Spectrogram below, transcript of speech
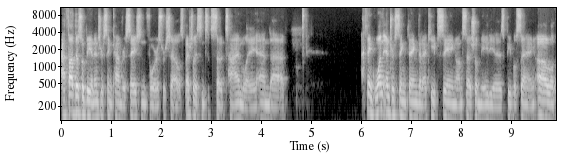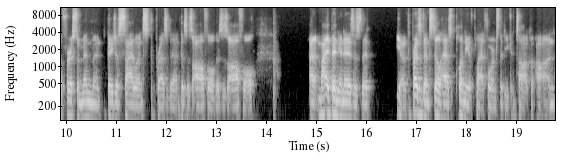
I thought this would be an interesting conversation for us, Rochelle, especially since it's so timely. And I think one interesting thing that I keep seeing on social media is people saying, oh, well, the First Amendment, they just silenced the president. This is awful. This is awful. Uh, my opinion is, is that, you know, the president still has plenty of platforms that he can talk on.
